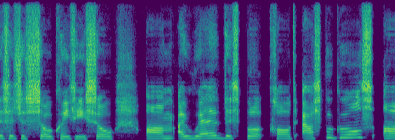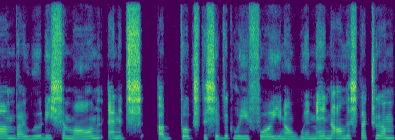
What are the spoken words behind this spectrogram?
this is just so crazy. So um, I read this book called Aspergirls um, by Rudy Simone, and it's a book specifically for you know women on the spectrum.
